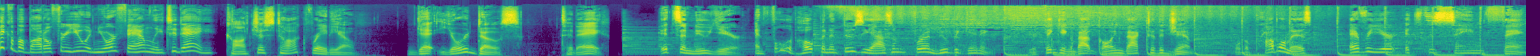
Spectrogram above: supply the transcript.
Pick up a bottle for you and your family today. Conscious Talk Radio. Get your dose today. It's a new year and full of hope and enthusiasm for a new beginning. You're thinking about going back to the gym. Well, the problem is, every year it's the same thing.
